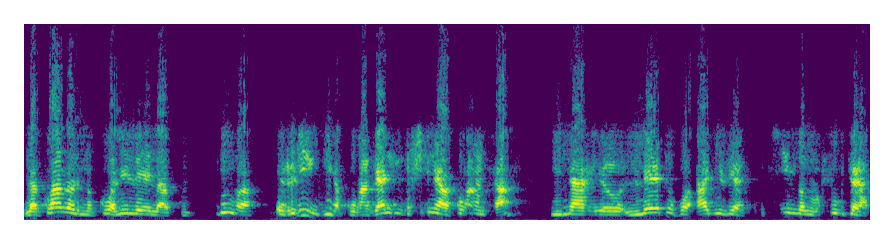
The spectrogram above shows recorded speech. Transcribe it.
La kwanza limekuwa lile la kuzindua rigi ya kuangalia mashine ya kwanza inayoletwa kwa ajili ya kuchimba mafuta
